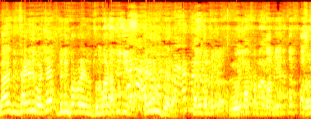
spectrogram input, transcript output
না তুই সাইডে দিব হয়েছে দুদিন পর পরে দিব তুই এরা কষ্ট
